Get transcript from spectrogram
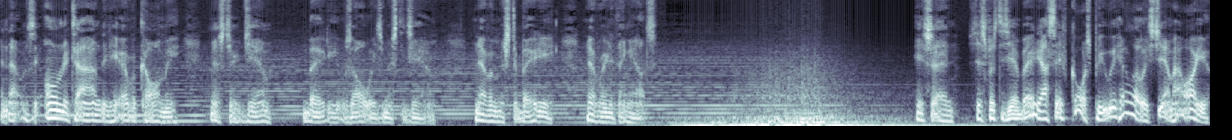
And that was the only time that he ever called me Mr. Jim Beatty. It was always Mr. Jim. Never Mr. Beatty, never anything else. He said, Is this Mr. Jim Beatty? I said, Of course, Pee Wee. Hello, it's Jim. How are you?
